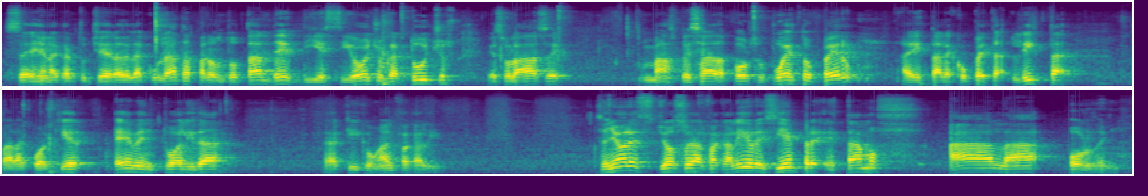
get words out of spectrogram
6 en la cartuchera de la culata para un total de 18 cartuchos. Eso la hace más pesada por supuesto, pero ahí está la escopeta lista para cualquier eventualidad aquí con Alfa Calibre. Señores, yo soy Alfa Calibre y siempre estamos a la orden.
